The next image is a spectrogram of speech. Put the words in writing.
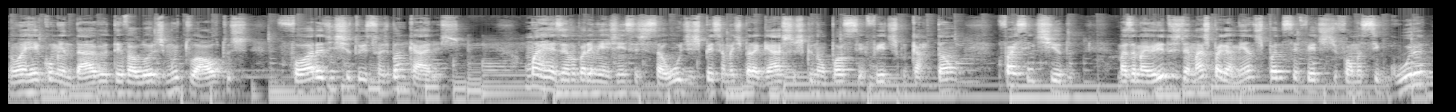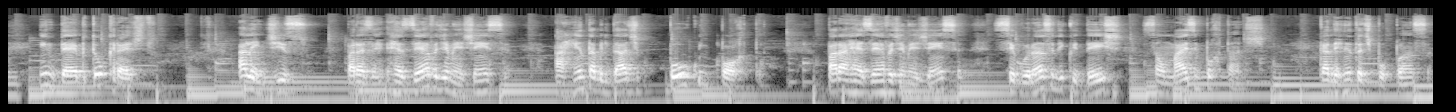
não é recomendável ter valores muito altos fora de instituições bancárias. Uma reserva para emergências de saúde, especialmente para gastos que não possam ser feitos com cartão, faz sentido, mas a maioria dos demais pagamentos podem ser feitos de forma segura em débito ou crédito. Além disso, para a reserva de emergência, a rentabilidade pouco importa. Para a reserva de emergência, segurança e liquidez são mais importantes. Caderneta de poupança,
